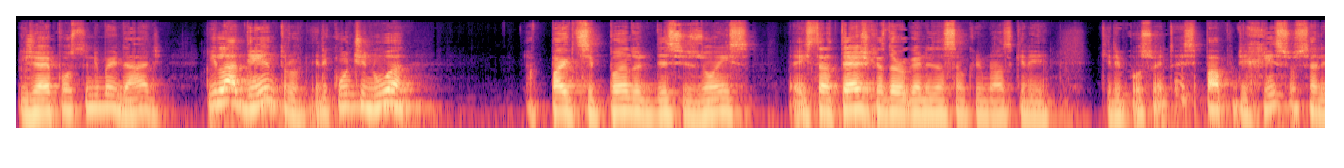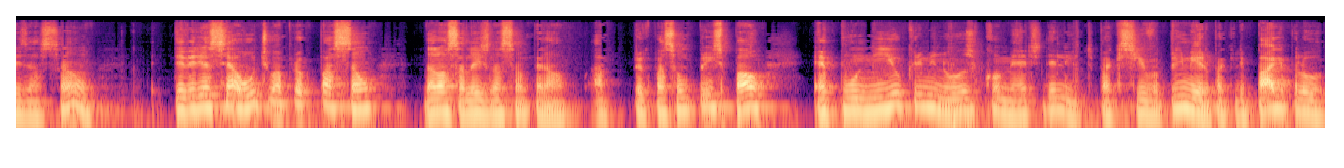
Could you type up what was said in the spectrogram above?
e já é posto em liberdade. E lá dentro, ele continua participando de decisões estratégicas da organização criminosa que ele, que ele possui. Então, esse papo de ressocialização deveria ser a última preocupação da nossa legislação penal. A preocupação principal é punir o criminoso que comete delito, para que sirva, primeiro, para que ele pague pelo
